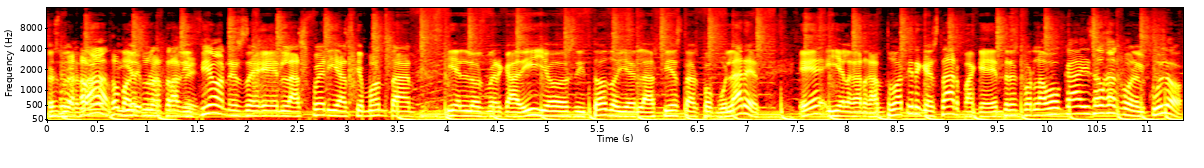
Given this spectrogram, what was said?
Es verdad. Y es una tradición. Es de- en las ferias que montan y en los mercadillos y todo y en las fiestas populares. ¿Eh? Y el gargantúa tiene que estar para que entres por la boca y salgas por el culo.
